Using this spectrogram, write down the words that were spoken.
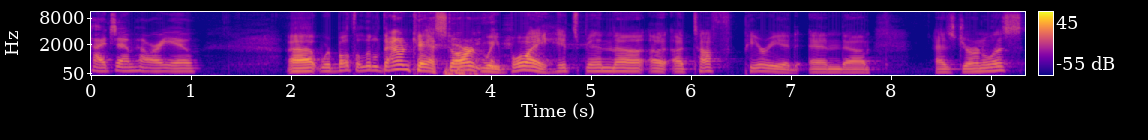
Hi, Jim. How are you? Uh, we're both a little downcast, aren't we? Boy, it's been uh, a, a, tough period. And uh, as journalists,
